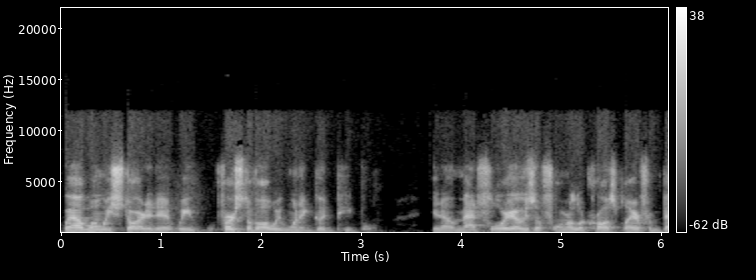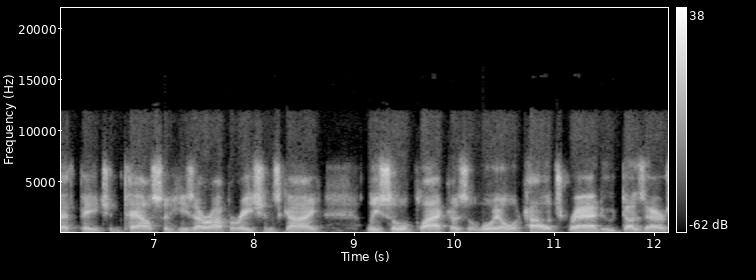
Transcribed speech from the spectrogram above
Well, when we started it, we first of all we wanted good people. You know, Matt Florio is a former lacrosse player from Bethpage and Towson. He's our operations guy. Lisa LaPlaca is a Loyola College grad who does our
